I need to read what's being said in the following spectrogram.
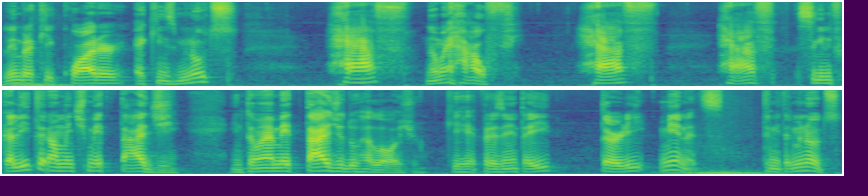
Lembra que quarter é 15 minutos? Half não é half. Half, half significa literalmente metade. Então é a metade do relógio, que representa aí 30 minutes, 30 minutos.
